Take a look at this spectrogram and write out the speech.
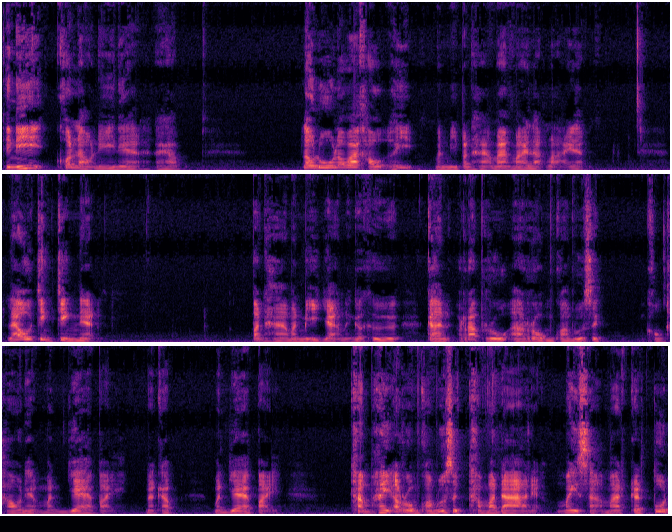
ทีนี้คนเหล่านี้เนี่ยนะครับ เรารู้แล้วว่าเขาเฮ้ยมันมีปัญหามากมายหลากหลายแหละแล้วจริง ๆ เนี่ย ปัญหามันมีอีกอย่างหนึ่งก็คือ การรับรู้อารมณ์ความรู้สึกของเขาเนี่ยมันแย่ไปนะครับ มันแย่ไปทำให้อารมณ์ความรู้สึกธรรมดาเนี่ยไม่สามารถกระตุ้น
